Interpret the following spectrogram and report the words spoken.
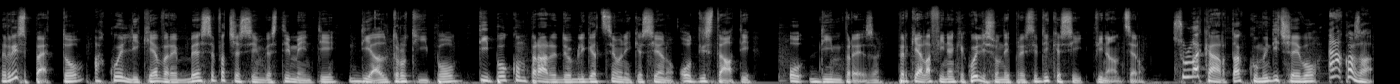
rispetto a quelli che avrebbe se facesse investimenti di altro tipo, tipo comprare delle obbligazioni che siano o di stati o di imprese, perché alla fine anche quelli sono dei prestiti che si finanziano. Sulla carta, come dicevo, è una cosa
